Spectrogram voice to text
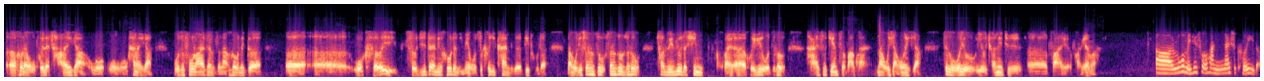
呃，后来我回来查了一下，我我我看了一下，我是 full license，然后那个，呃呃，我可以手机在那个 hold 里面，我是可以看那个地图的。然后我就申诉，申诉之后，他 review 的信还呃回给我之后，还是坚持罚款。那我想问一下，这个我有有权利去呃法法院吗？呃，如果没记错的话，你应该是可以的。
